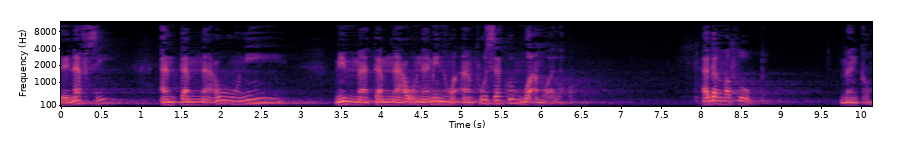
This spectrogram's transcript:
لنفسي أن تمنعوني مما تمنعون منه أنفسكم وأموالكم. هذا المطلوب منكم.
